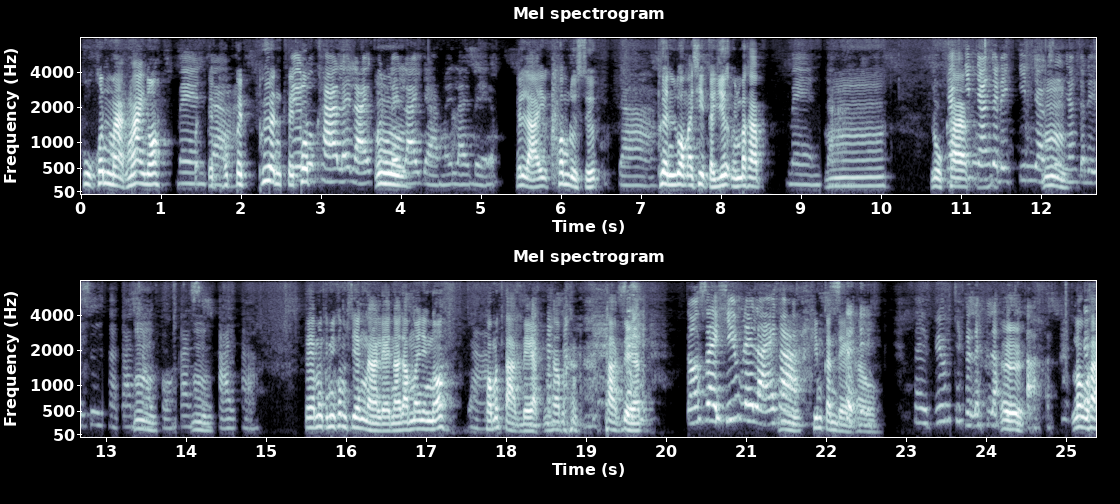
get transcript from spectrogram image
ผู้คนมากมายเนาะแม่นไปจ้าพบไปเพื่อนไปเป็นพบ ลูกค้าหลายๆคเอนอหลายๆอย่างหลายๆแบบหลายๆความรู้สึก จ้าเพื่อนร่วมอาชีพก็เยอะแม่นบ่ครับ แม่นอืจ้า มลูกอยาค้า กกินหยังก็ได้กินอยากซื้อมหยังก็ได้ซื้อค่ะการอืมขายของการอืม ซื้อขายค่ะแต่มันก็มีความเสี่ยงหนาแหละหนาดำหน่อยหนึงเนาะจ้าเพราะมันตากแดดนะครับ ตากแดด ต้องใส่ครีมหลายๆอืค่ะมครีมกันแดดเอา ใส่ฟิวเจอร์หลายเออๆค่ะเราว่า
